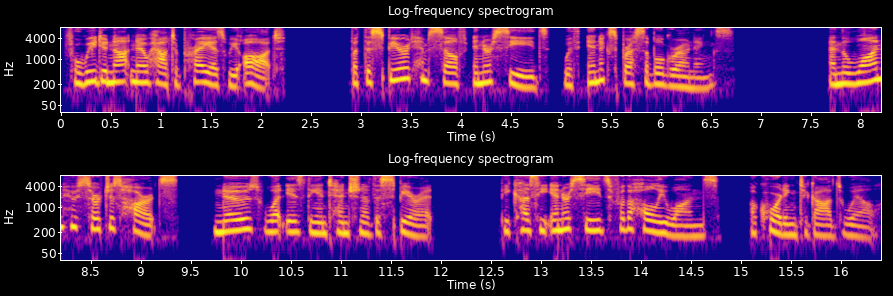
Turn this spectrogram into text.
For we do not know how to pray as we ought, but the Spirit Himself intercedes with inexpressible groanings. And the one who searches hearts knows what is the intention of the Spirit, because He intercedes for the holy ones according to God's will.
